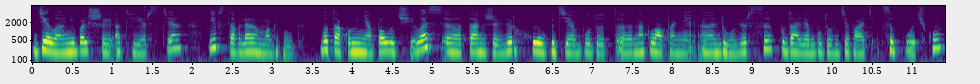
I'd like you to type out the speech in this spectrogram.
Делаю небольшие отверстия и вставляю магнит. Вот так у меня получилось. Э, также вверху, где будут э, на клапане э, люверсы, куда я буду вдевать цепочку.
